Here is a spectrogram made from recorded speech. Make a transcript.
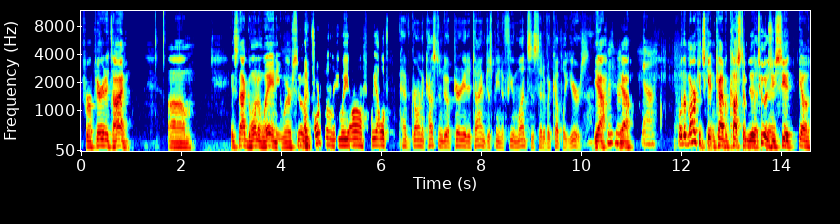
for a period of time. Um, it's not going away anywhere soon. Unfortunately, we all we all have grown accustomed to a period of time just being a few months instead of a couple of years. Yeah, Mhm. yeah. Yeah. Well, the market's getting kind of accustomed to it But, too, as uh, you see it, you know,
